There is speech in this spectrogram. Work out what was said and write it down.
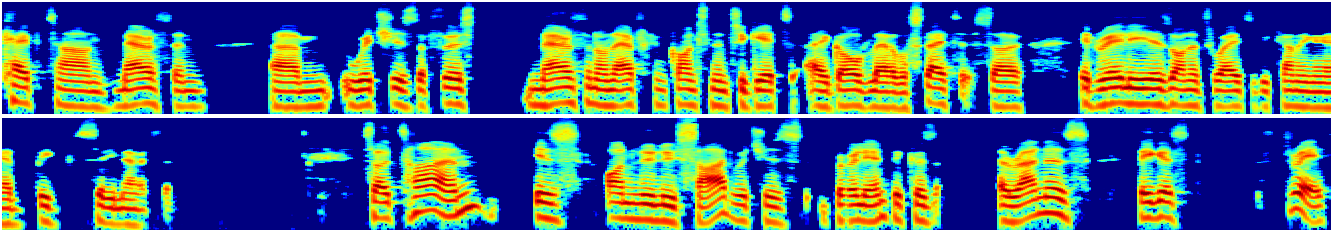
Cape Town Marathon, um, which is the first marathon on the African continent to get a gold level status. So it really is on its way to becoming a big city marathon. So time is on Lulu's side, which is brilliant because a runner's biggest threat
